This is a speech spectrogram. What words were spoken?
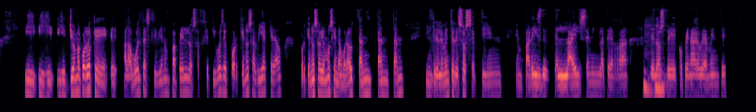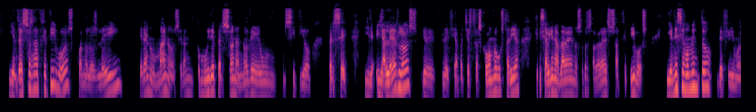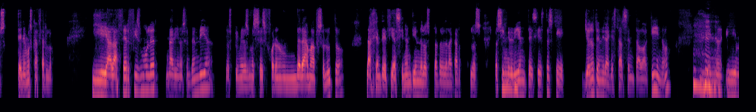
y, y, y yo me acuerdo que eh, a la vuelta escribí en un papel los adjetivos de por qué nos había quedado, por qué nos habíamos enamorado tan, tan, tan increíblemente de esos Septin en París, de, de Lyles en Inglaterra, uh -huh. de los de Copenhague, obviamente. Y entonces esos adjetivos, cuando los leí, eran humanos, eran muy de persona, no de un sitio per se. Y, y al leerlos, yo le decía a Pachestras, ¿cómo me gustaría que si alguien hablara de nosotros, hablara de esos adjetivos? Y en ese momento decidimos, tenemos que hacerlo. Y al hacer Fismuller, nadie nos entendía. Los primeros meses fueron un drama absoluto. La gente decía, si no entiendo los platos de la carta, los, los ingredientes y esto es que yo no tendría que estar sentado aquí, ¿no? Y, y,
